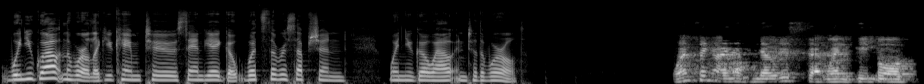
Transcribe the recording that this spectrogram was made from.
When you go out in the world, like you came to San Diego, what's the reception when you go out into the world? One thing I have noticed that when people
